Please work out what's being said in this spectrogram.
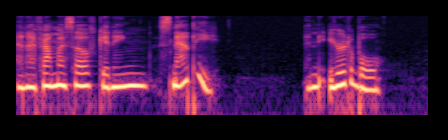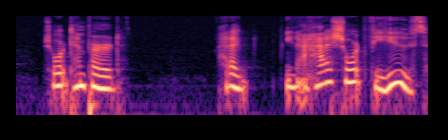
And I found myself getting snappy and irritable, short tempered. Had a, you know, I had a short fuse.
